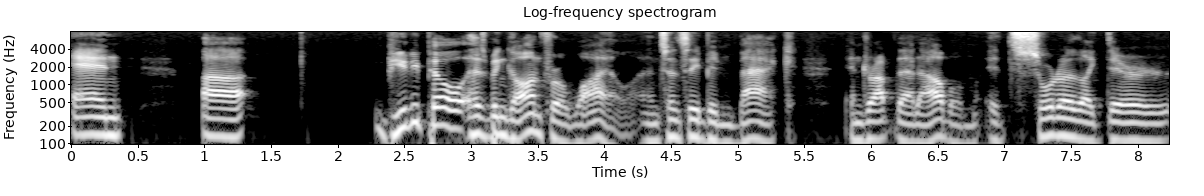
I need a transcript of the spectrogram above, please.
and uh, Beauty Pill has been gone for a while, and since they've been back and dropped that album, it's sort of like they're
